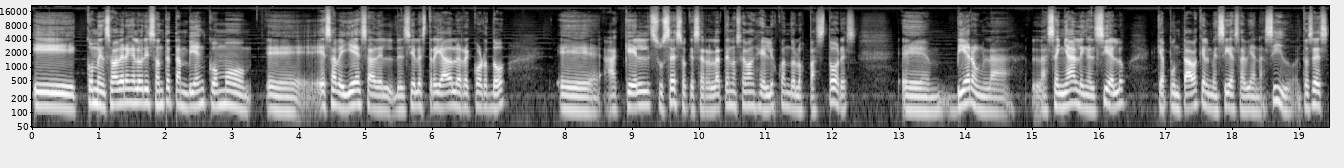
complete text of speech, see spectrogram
Y comenzó a ver en el horizonte también cómo eh, esa belleza del, cielo estrellado le recordó aquel suceso que se relata en los evangelios cuando los pastores vieron la, la señal en el cielo que apuntaba que el Mesías había nacido. Entonces,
